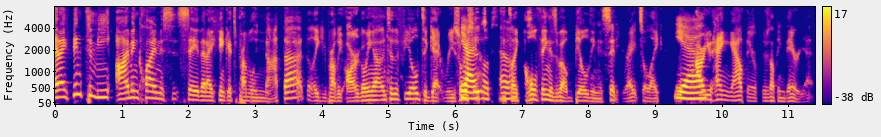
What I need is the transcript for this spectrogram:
and I think to me, I'm inclined to say that I think it's probably not that. That like you probably are going out into the field to get resources. Yeah, I hope so. It's like the whole thing is about building a city, right? So like, yeah. how are you hanging out there if there's nothing there yet?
